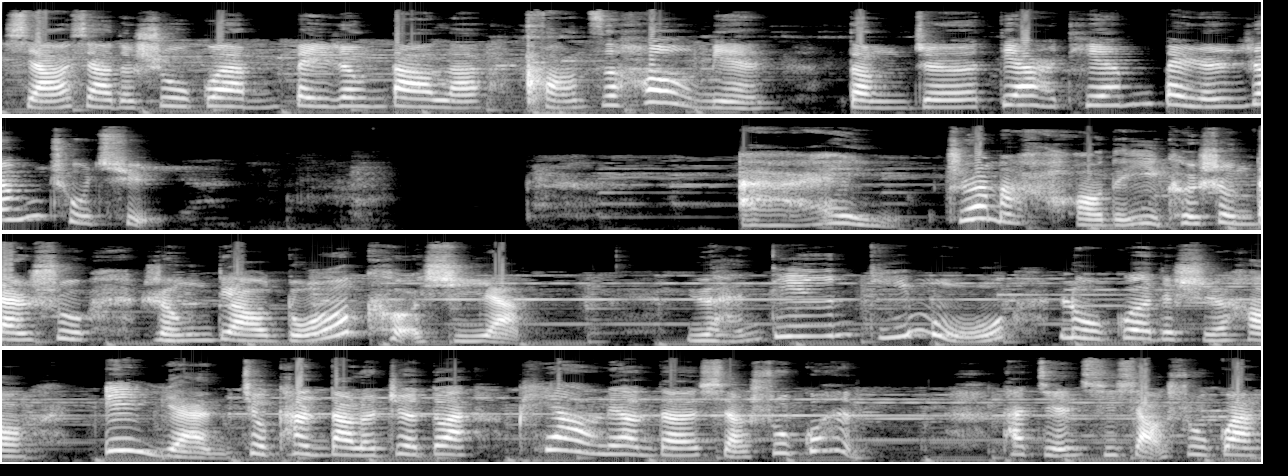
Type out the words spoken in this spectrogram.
小小的树冠被扔到了房子后面，等着第二天被人扔出去。哎，这么好的一棵圣诞树扔掉多可惜呀！园丁迪姆路过的时候。一眼就看到了这段漂亮的小树冠，他捡起小树冠，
